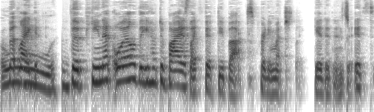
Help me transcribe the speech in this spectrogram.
Mm-hmm. But like the peanut oil that you have to buy is like 50 bucks, pretty much like get it into it's,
